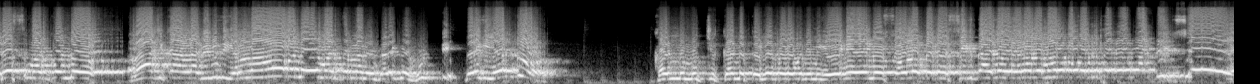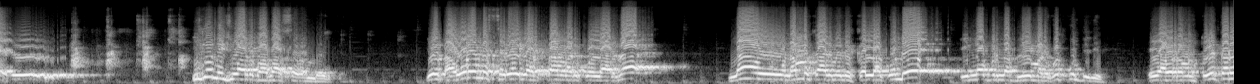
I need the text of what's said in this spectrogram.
ಡ್ರೆಸ್ ಮಾಡಿಕೊಂಡು ರಾಜಕಾರಣ ವಿವಿಧ ಎಲ್ಲವನ್ನು ಏನ್ ಮಾಡ್ತಾರಲ್ಲ ನೀವು ಬೆಳಗ್ಗೆ ಹುಟ್ಟಿ, ಬೆಳಗ್ಗೆ ಎದ್ದು ಕಣ್ಣು ಮುಚ್ಚಿ, ಕಣ್ಣು ತೆಗೆದುಕೊಳ್ಳುವ ನಿಮಗೆ ಏನೇನು ಸೌಲಭ್ಯಗಳು ಸಿಗ್ತಾ ಇದಾವೆ ಇದು ನಿಜವಾದ ಬಾಬಾ ಸಾಹೇಬ್ ಅಂಬೇಡ್ಕರ್. ಇವತ್ತು ಅವರನ್ನ ಸರಿಯಾಗಿ ಅರ್ಥ ಮಾಡಿಕೊಳ್ಳಾರ್ದ ನಾವು ನಮ್ಮ ಕಾಲ ಮೇಲೆ ಕಲ್ಲು ಹಾಕೊಂಡು ಇನ್ನೊಬ್ಬರನ್ನ ಬ್ಲೇಮ್ ಮಾಡ್ಕೊತ ಕುಂತಿದೀವಿ ಏ, ಅವ್ರ ನಮ್ಗೆ ತುಳಿತಾರ?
